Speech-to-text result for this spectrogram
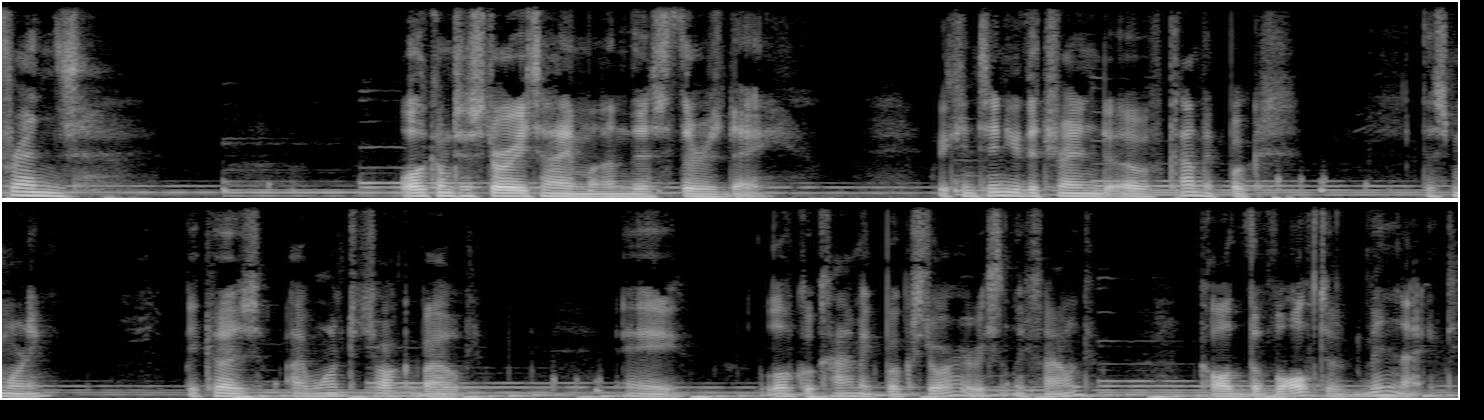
Friends, welcome to story time on this Thursday. We continue the trend of comic books this morning because I want to talk about a local comic book store I recently found called The Vault of Midnight.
